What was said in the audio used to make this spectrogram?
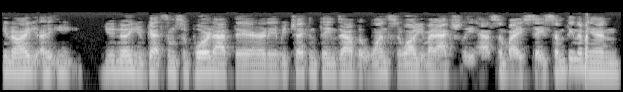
you know i i you know you've got some support out there and they'll be checking things out, but once in a while you might actually have somebody say something about and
